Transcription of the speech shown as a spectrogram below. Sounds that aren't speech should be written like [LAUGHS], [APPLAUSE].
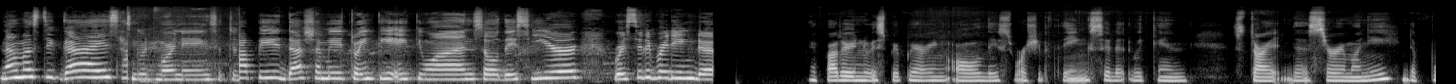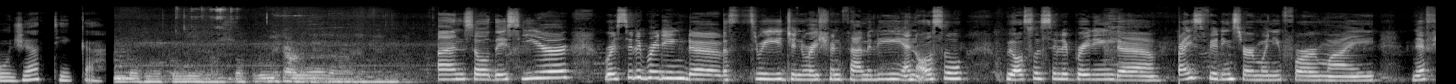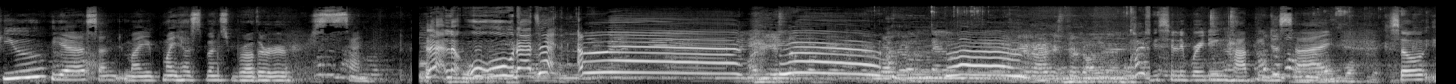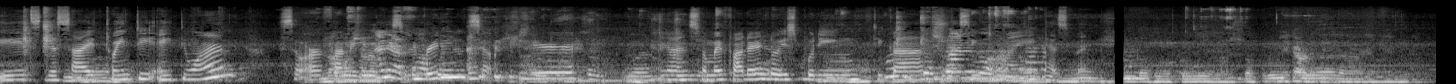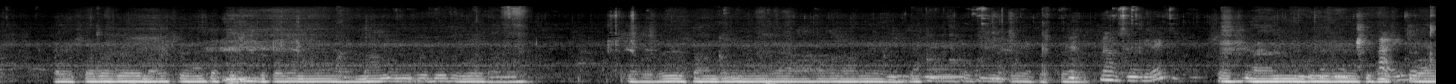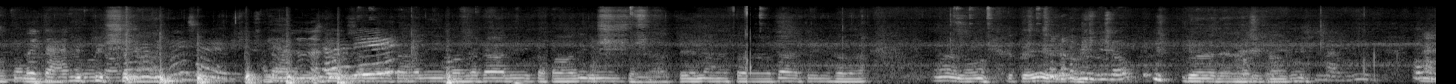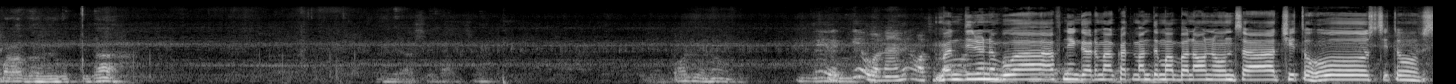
Namaste guys! Good morning! Happy Dashami 2081. So this year, we're celebrating the... My father-in-law is preparing all these worship things so that we can start the ceremony, the puja tika. And so this year, we're celebrating the three generation family and also we're also celebrating the rice feeding ceremony for my nephew, yes, and my my husband's brother's son. Oo, oh, oh, that's it. Ah, we're celebrating Happy Dashain. So it's Dashain 2081. So our family will be celebrating. So here, and so my father-in-law is putting tika blessing to my husband. Kali Bhadrakali Kapalini chain सदाति सदा नमस्ते गुप्तिका Bandido na buwa afni घरमा काठमाडौँमा बनाउनुहुन्छ छिटो होस् छिटो होस्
